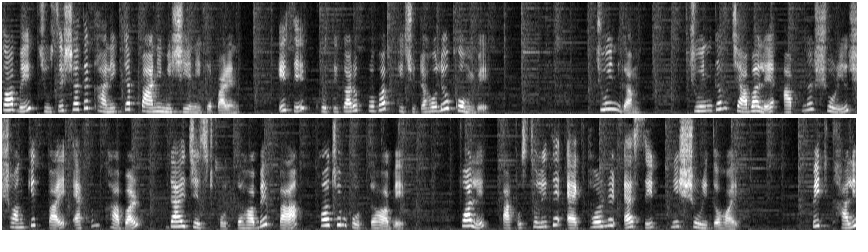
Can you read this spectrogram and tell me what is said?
তবে জুসের সাথে খানিকটা পানি মিশিয়ে নিতে পারেন। এতে ক্ষতিকারক প্রভাব কিছুটা হলেও কমবে। চুইনগাম চুইনগাম চাবালে আপনার শরীর সংকেত পায় এখন খাবার ডাইজেস্ট করতে হবে বা হজম করতে হবে। ফলে পাকস্থলিতে এক ধরনের অ্যাসিড নিঃসরিত হয়। পেট খালি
